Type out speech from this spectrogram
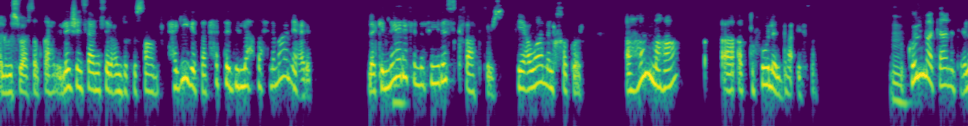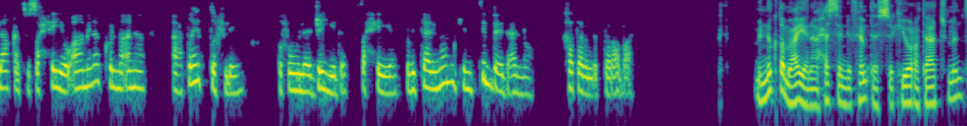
الوسواس القهري ليش الإنسان يصير عنده فصام؟ حقيقة حتى دي اللحظة إحنا ما نعرف. لكن نعرف إنه في risk factors في عوامل خطر. أهمها آه، الطفولة البائسة. كل ما كانت علاقتي صحية وآمنة كل ما أنا أعطيت طفلي طفولة جيدة صحية فبالتالي ممكن تبعد عنه خطر الاضطرابات. من نقطة معينة أحس إني فهمت ال secure attachment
